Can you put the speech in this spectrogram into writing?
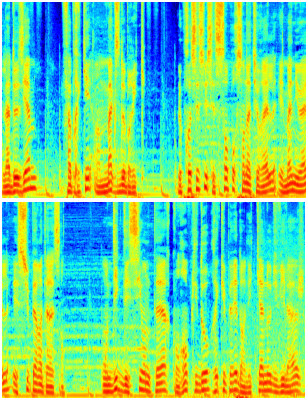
La deuxième, fabriquer un max de briques. Le processus est 100% naturel et manuel et super intéressant. On digue des sillons de terre qu'on remplit d'eau récupérée dans les canaux du village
